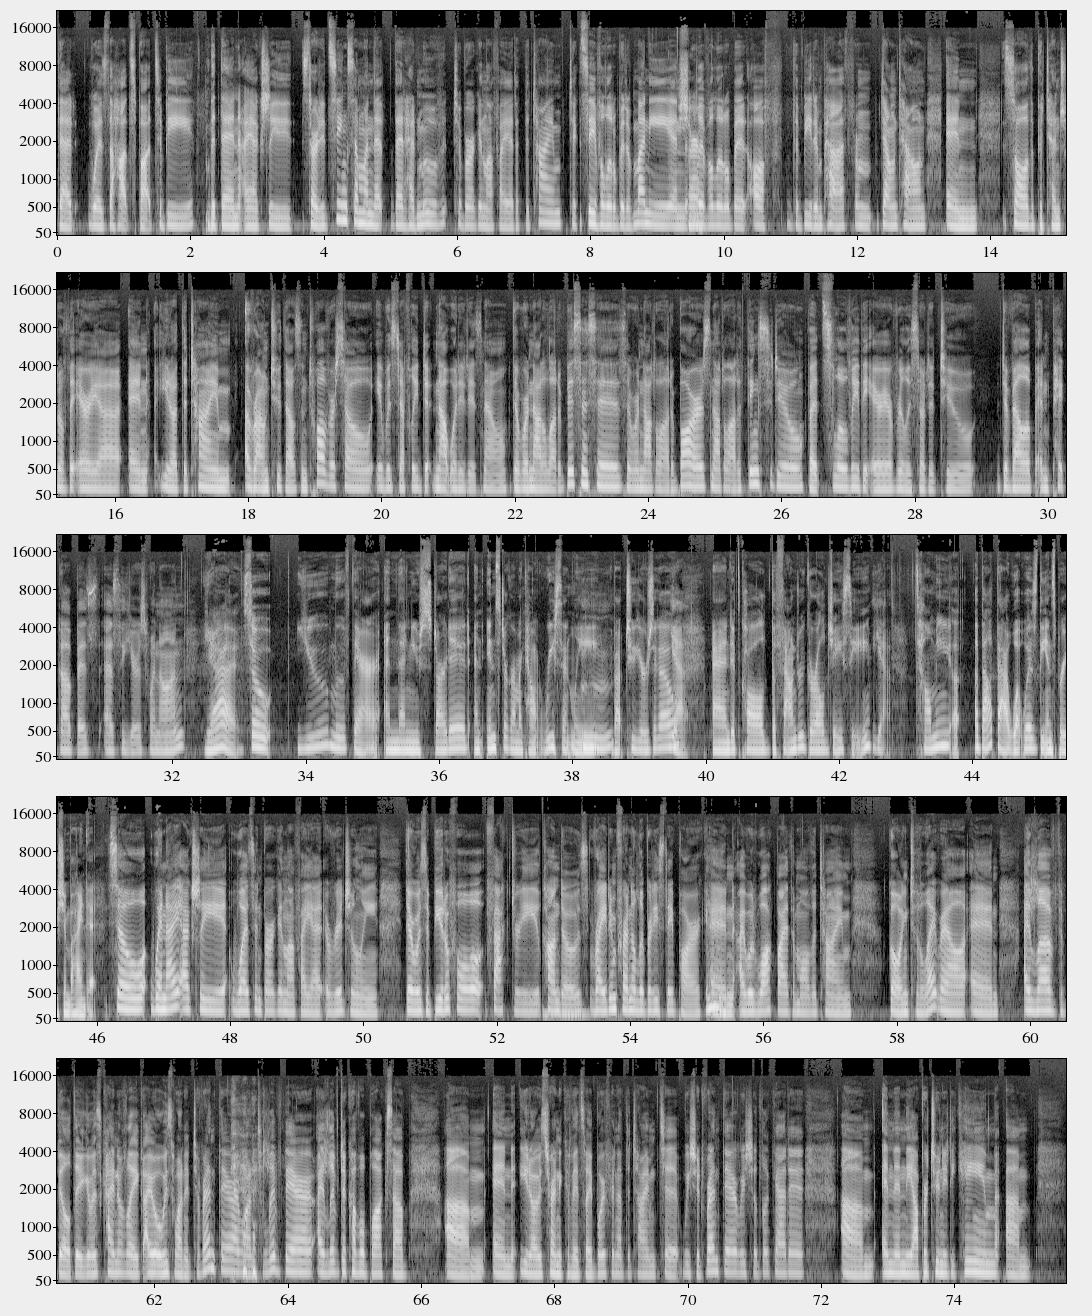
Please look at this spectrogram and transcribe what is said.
that was the hot spot to be. But then I actually started seeing someone that, that had moved to Bergen Lafayette at the time to save a little bit of money and Sure. live a little bit off the beaten path from downtown and saw the potential of the area. And, you know, at the time, around 2012 or so, it was definitely not what it is now. There were not a lot of businesses, there were not a lot of bars, not a lot of things to do. But slowly the area really started to develop and pick up as as the years went on. Yeah. So you moved there and then you started an Instagram account recently, about two years ago. Mm-hmm. Yeah. And it's called The Foundry Girl JC. Yeah. Tell me uh, about that. What was the inspiration behind it? So, when I actually was in Bergen Lafayette originally, there was a beautiful factory condos right in front of Liberty State Park, and I would walk by them all the time going to the light rail and I loved the building. It was kind of like I always wanted to rent there. I wanted to live there. I lived a couple blocks up. Um, and you know, I was trying to convince my boyfriend at the time to we should rent there, we should look at it. Um, and then the opportunity came um,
